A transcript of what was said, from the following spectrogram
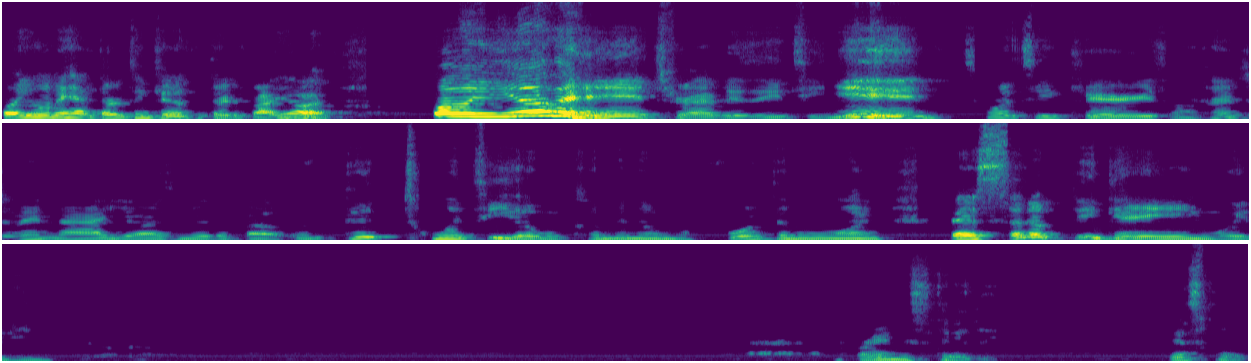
But you only had 13 carries for 35 yards. While on the other hand, Travis Etienne, 20 carries, 109 yards, made about a good 20 of them coming on the fourth and one. That set up the game winning. Brandon Staley. Guess what?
